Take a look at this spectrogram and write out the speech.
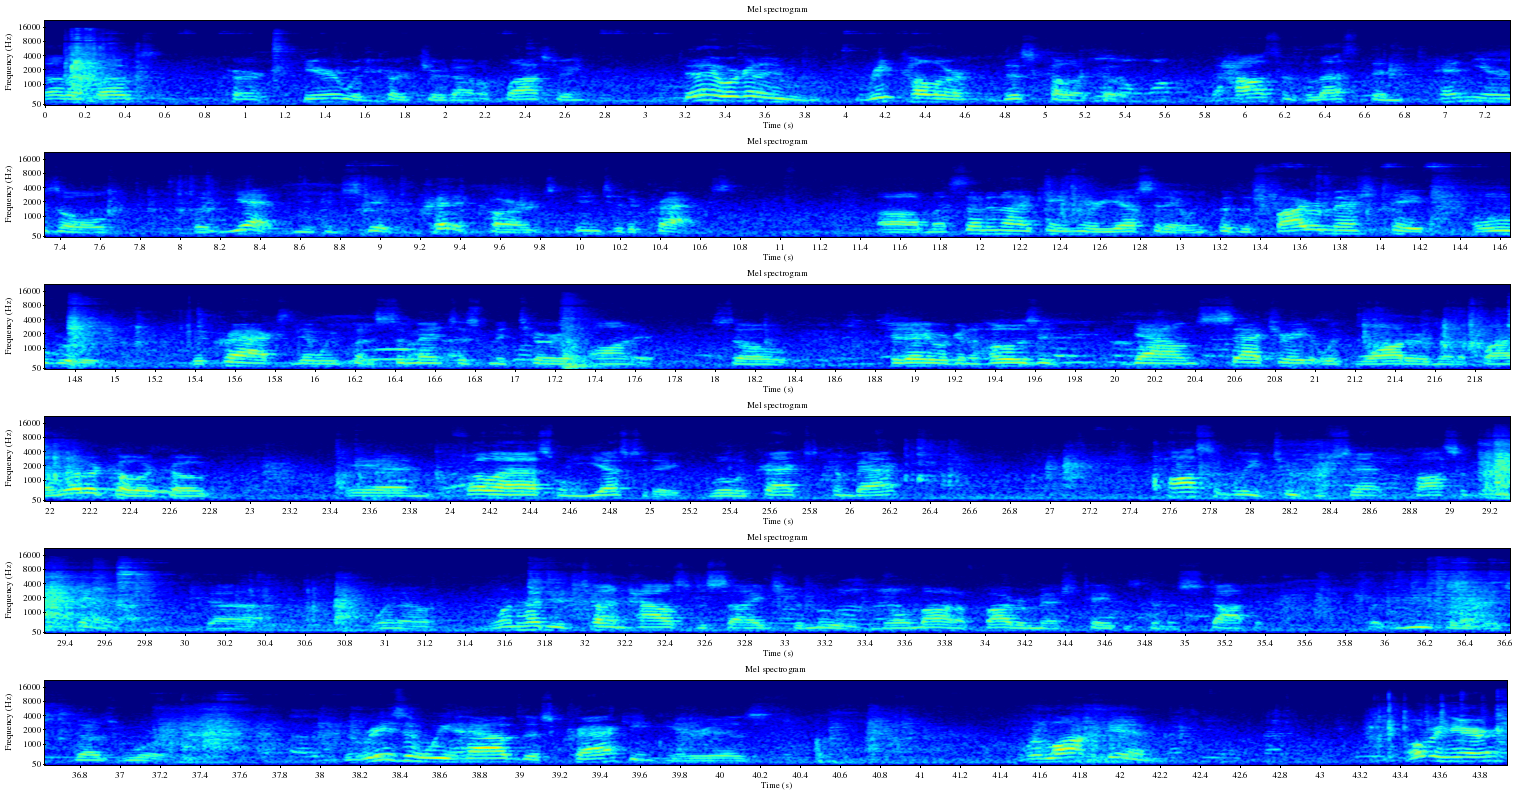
Hello folks, Kirk here with Kirk Giordano Plastering. Today we're going to recolor this color coat. The house is less than 10 years old, but yet you can stick credit cards into the cracks. Uh, my son and I came here yesterday. We put this fiber mesh tape over the cracks and then we put a cementous material on it. So today we're going to hose it down, saturate it with water, and then apply another color coat. And a fella asked me yesterday, will the cracks come back? possibly 2%, possibly 10 uh, when a 100-ton house decides to move. No amount of fiber mesh tape is going to stop it, but usually this does work. The reason we have this cracking here is we're locked in. Over here,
